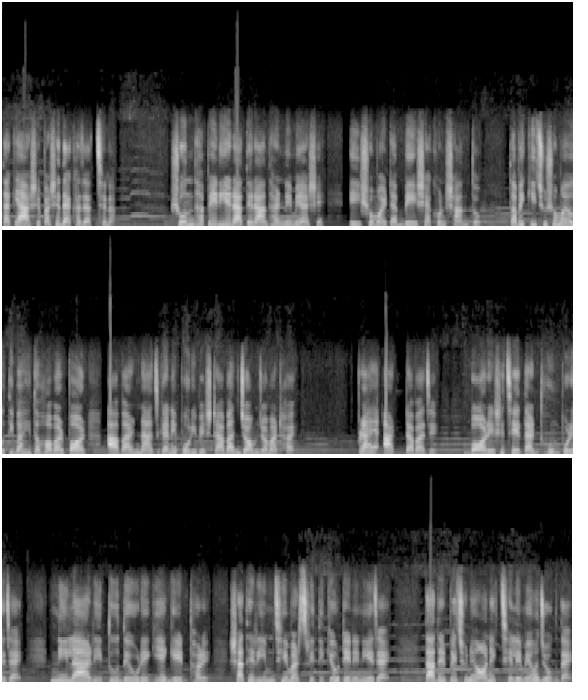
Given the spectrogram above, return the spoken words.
তাকে আশেপাশে দেখা যাচ্ছে না। সন্ধ্যা পেরিয়ে রাতের আধার নেমে আসে, এই সময়টা বেশ এখন শান্ত। তবে কিছু সময় অতিবাহিত হওয়ার পর আবার নাচ গানে পরিবেশটা আবার জমজমাট হয়। প্রায় আটটা বাজে। বর এসেছে, তার ধুম পড়ে যায়। নীলা, ঋতু দেউড়ে গিয়ে গেট ধরে। সাথে রিমঝিম আর স্মৃতিকেও টেনে নিয়ে যায়। তাদের পেছনে অনেক ছেলেমেয়েও যোগ দেয়।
